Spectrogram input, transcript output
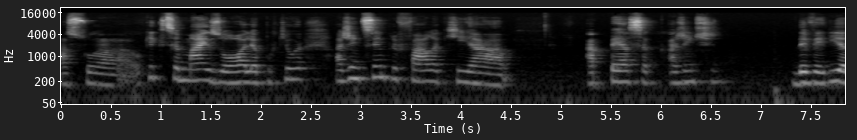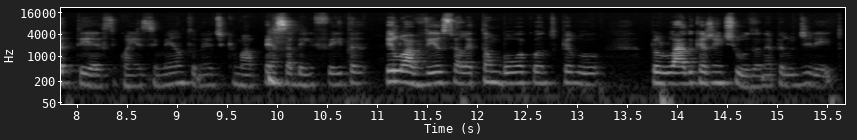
a sua, o que, que você mais olha? Porque eu, a gente sempre fala que a, a peça, a gente deveria ter esse conhecimento, né, de que uma peça bem feita, pelo avesso, ela é tão boa quanto pelo pelo lado que a gente usa, né, pelo direito.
